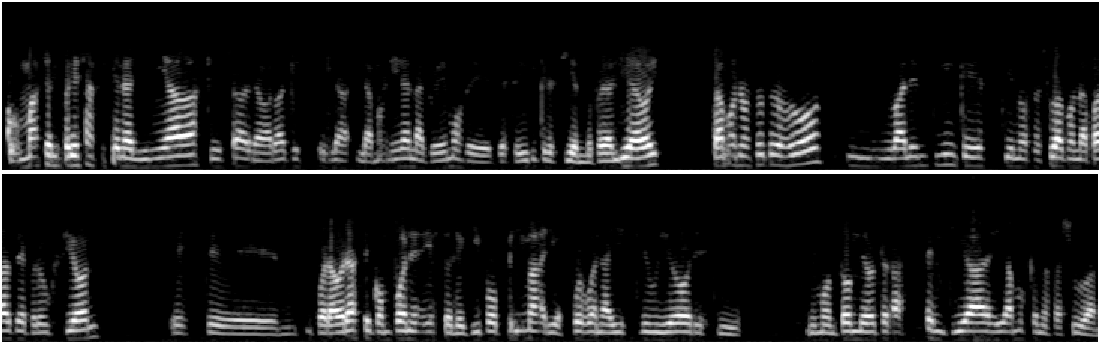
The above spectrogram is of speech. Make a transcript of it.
con más empresas que estén alineadas, que esa la verdad que es la, manera en la que vemos de, seguir creciendo. Pero al día de hoy estamos nosotros dos y Valentín, que es quien nos ayuda con la parte de producción. Este, por ahora se compone de eso el equipo primario, después bueno hay distribuidores y, un montón de otras entidades, digamos, que nos ayudan.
